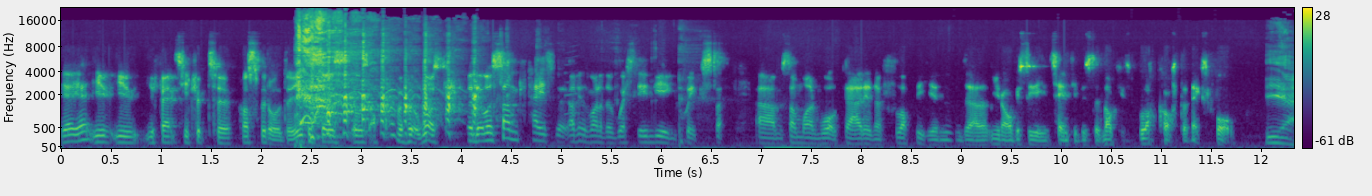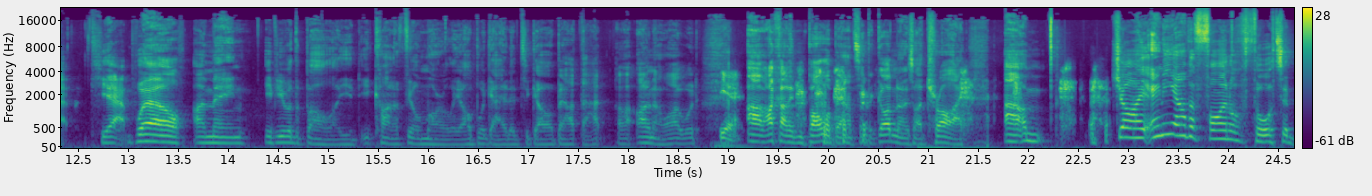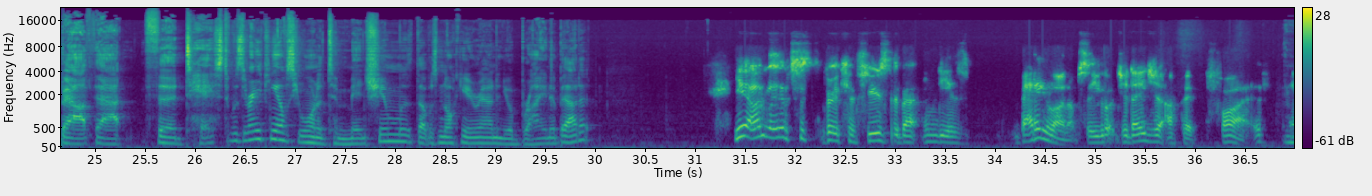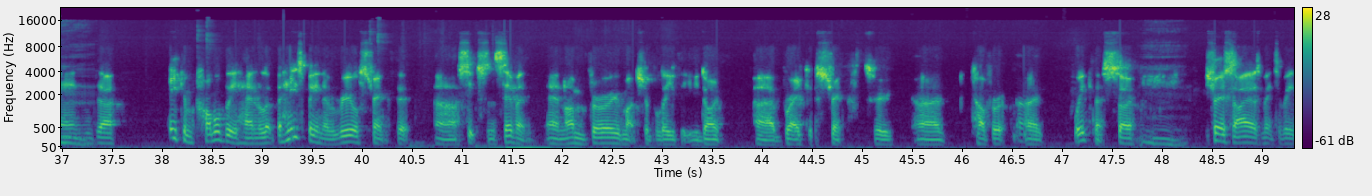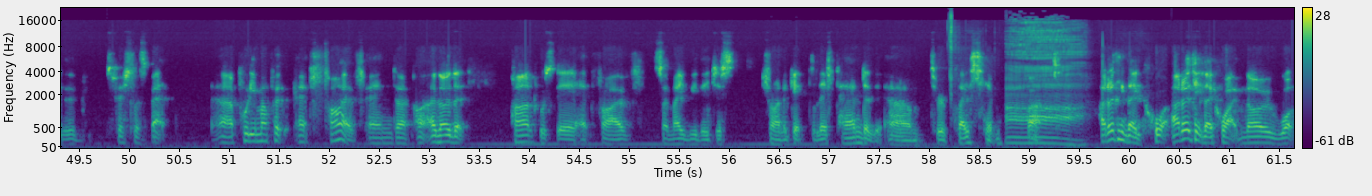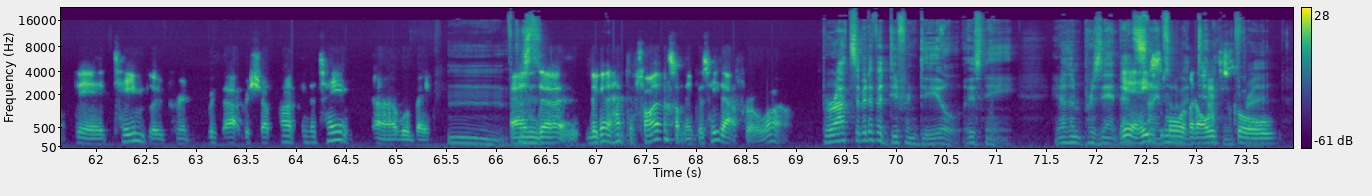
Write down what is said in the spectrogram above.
Yeah, yeah. You, you, you fancy trip to hospital, do you? 'Cause there was, there was, I can't remember who it was, but there was some case. I think it was one of the West Indian quicks. Um, someone walked out in a floppy, and uh, you know, obviously the incentive is to knock his block off the next ball. Yeah, yeah. Well, I mean, if you were the bowler, you, you kind of feel morally obligated to go about that. Uh, I know I would. Yeah. Um, I can't even bowl a bouncer, but God knows I'd try. Um, Jai, any other final thoughts about that third test? Was there anything else you wanted to mention that was knocking around in your brain about it? Yeah, I'm it's just very confused about India's batting lineup. So you got Jadeja up at five, and uh, he can probably handle it, but he's been a real strength at uh, six and seven. And I'm very much a believer that you don't uh, break a strength to uh, cover a weakness. So Shreyas Iyer is meant to be the specialist bat. Uh, put him up at, at five, and uh, I I know that Pant was there at five, so maybe they're just trying to get the left-hander um, to replace him. but Ah, I don't think they quite. I don't think they quite know what their team blueprint without Rishabh Pant in the team uh, will be, mm. and uh, they're going to have to find something because he's out for a while. Bharat's a bit of a different deal, isn't he? He doesn't present that yeah, he's more of an old school. threat.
